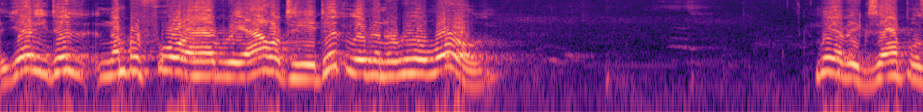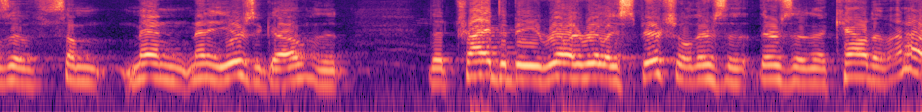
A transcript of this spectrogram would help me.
Yet he did, number four, I have reality. He did live in a real world. We have examples of some men many years ago that, that tried to be really, really spiritual. There's, a, there's an account of, I,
